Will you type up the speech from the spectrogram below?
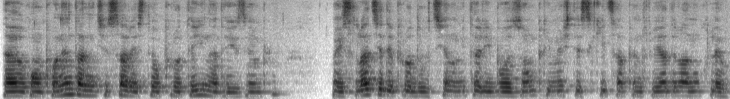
Dacă componenta necesară este o proteină, de exemplu, o instalație de producție numită ribozom primește schița pentru ea de la nucleu.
